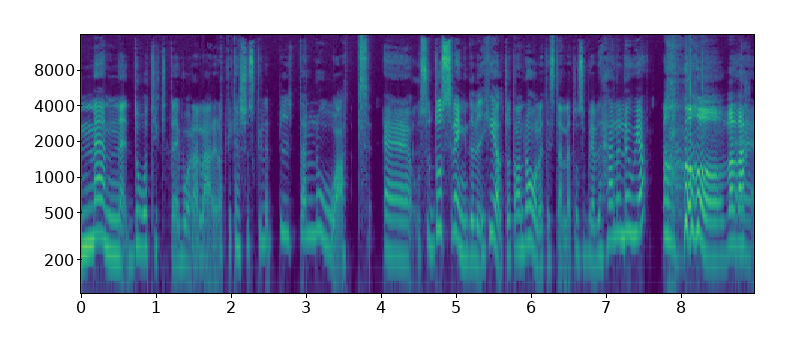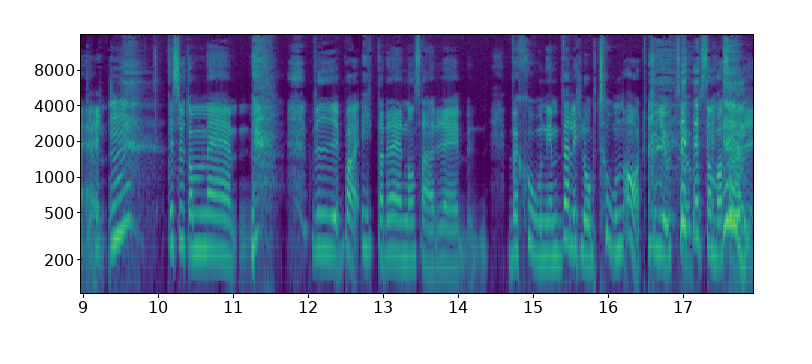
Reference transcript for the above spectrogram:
men då tyckte våra lärare att vi kanske skulle byta låt. Eh, så då svängde vi helt åt andra hållet istället och så blev det Halleluja. Åh, vad vackert! Mm. Dessutom, vi bara hittade någon så här eh, version i en väldigt låg tonart på Youtube som var så här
